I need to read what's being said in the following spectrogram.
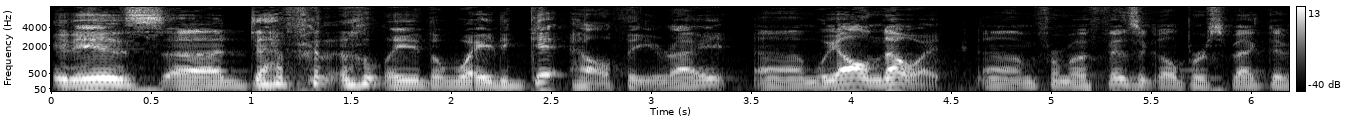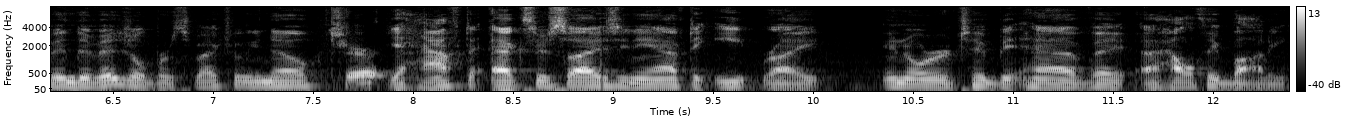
it is uh, definitely the way to get healthy right um, we all know it um, from a physical perspective individual perspective we know Sure. you have to exercise and you have to eat right in order to be, have a, a healthy body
